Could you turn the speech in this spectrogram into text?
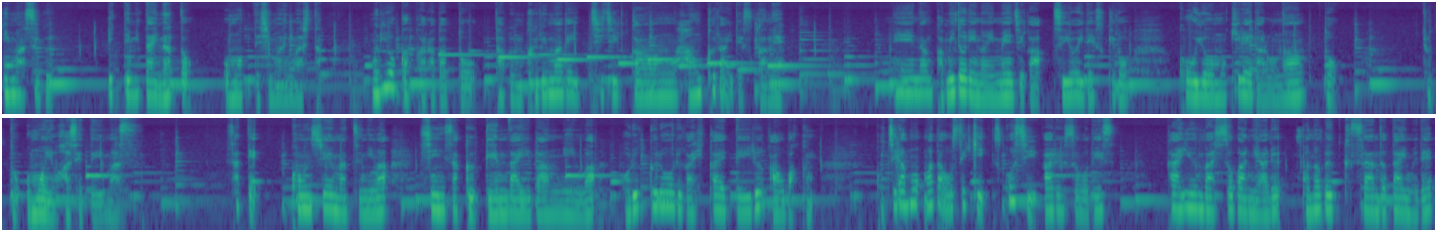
今すぐ行ってみたいなと思ってしまいました。盛岡からだと多分車で1時間半くらいですかね。ねえなんか緑のイメージが強いですけど紅葉も綺麗だろうなとちょっと思いを馳せています。さて今週末には新作現代版民話フォルクロールが控えている青葉くん。こちらもまだお席少しあるそうです。海運橋そばにあるポノブックスタイムで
